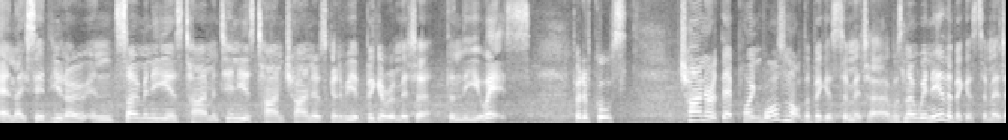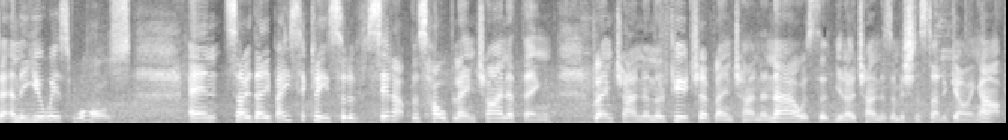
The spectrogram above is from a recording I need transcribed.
And they said, you know, in so many years' time, in 10 years' time, China is going to be a bigger emitter than the US. But of course, China at that point was not the biggest emitter. It was nowhere near the biggest emitter, and the US was. And so they basically sort of set up this whole blame China thing, blame China in the future, blame China now, as that you know China's emissions started going up.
